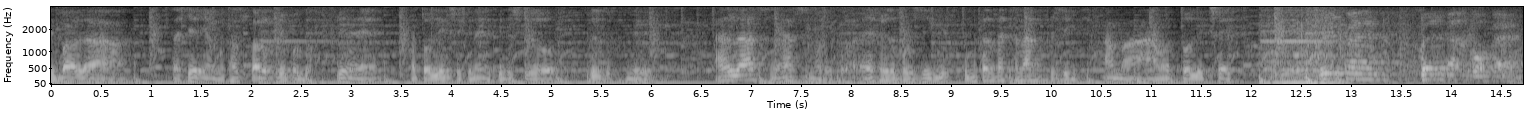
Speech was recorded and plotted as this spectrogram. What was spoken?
Την μπάλα στα χέρια μου, θα σου πάρω τρίποντο και να το λήξω και να κερδίσω το τρίτο το παιχνίδι. Αλλά άσε με, άσε με τώρα. Έφερε τον Πορζίγκης και μετά δεν θα ξανά έρθει ο Πορζίγκης. Άμα, άμα το λήξω έτσι. Big fans, better basketball fans.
